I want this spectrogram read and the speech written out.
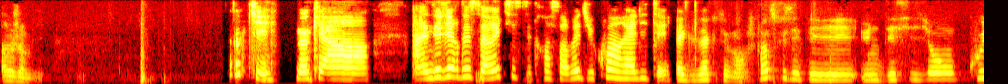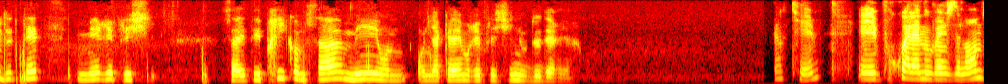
en janvier. Ok. Donc, un, un délire de soirée qui s'est transformé du coup en réalité. Exactement. Je pense que c'était une décision coup de tête, mais réfléchie. Ça a été pris comme ça, mais on, on y a quand même réfléchi, nous deux derrière. Ok. Et pourquoi la Nouvelle-Zélande?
